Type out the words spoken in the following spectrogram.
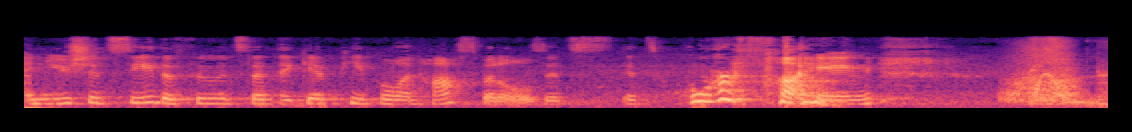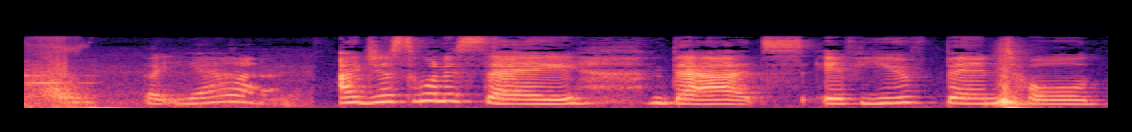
and you should see the foods that they give people in hospitals. It's it's horrifying. Um, but yeah, I just want to say that if you've been told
